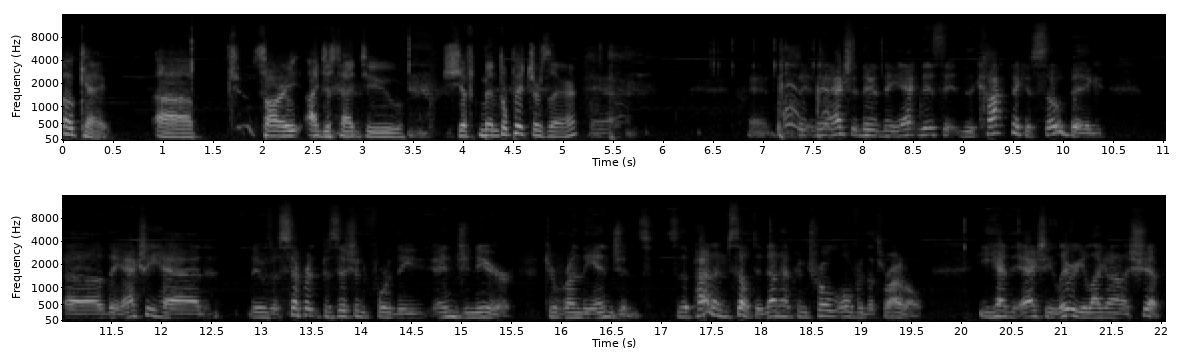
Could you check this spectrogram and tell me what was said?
Okay. Uh, sorry, I just had to shift mental pictures there. Yeah. They, they actually, they, they, this, the cockpit is so big. Uh, they actually had there was a separate position for the engineer to run the engines. So the pilot himself did not have control over the throttle. He had to actually, literally, like on a ship,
